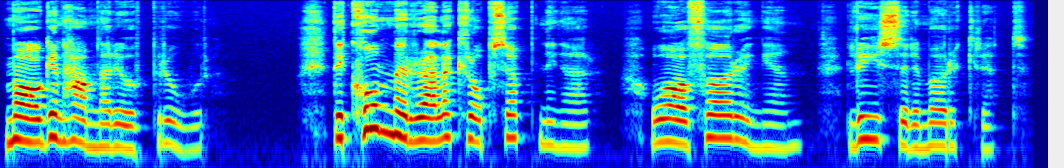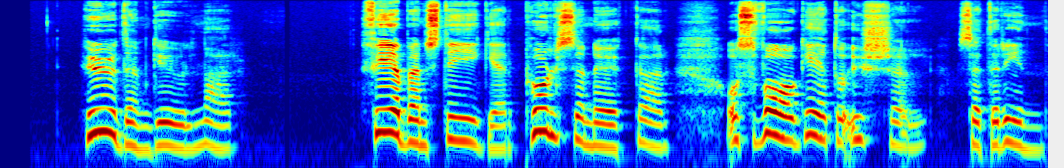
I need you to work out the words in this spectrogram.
Magen hamnar i uppror. Det kommer ur alla kroppsöppningar och avföringen lyser i mörkret. Huden gulnar. Febern stiger, pulsen ökar och svaghet och yrsel sätter in.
